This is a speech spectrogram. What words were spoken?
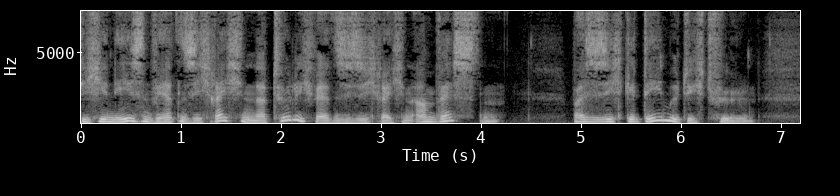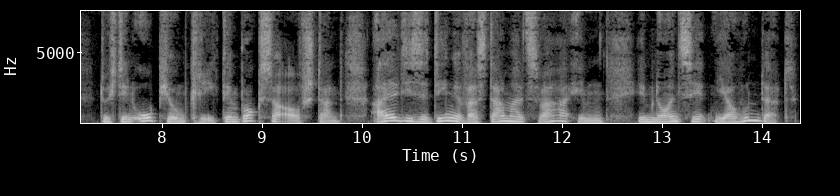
Die Chinesen werden sich rächen, natürlich werden sie sich rächen am Westen weil sie sich gedemütigt fühlen durch den Opiumkrieg, den Boxeraufstand, all diese Dinge, was damals war im, im 19. Jahrhundert.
